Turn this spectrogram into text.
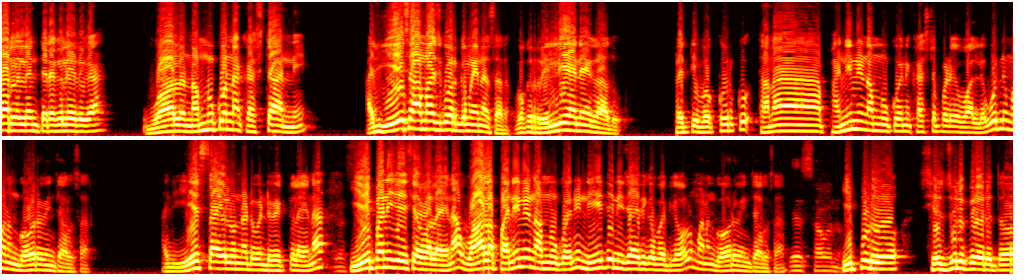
కార్లలో తిరగలేదుగా. వాళ్ళు నమ్ముకున్న కష్టాన్ని అది ఏ సామాజిక వర్గమైనా సార్ ఒక రెల్లి అనే కాదు. ప్రతి ఒక్కరికి తన పనిని నమ్ముకొని కష్టపడే వాళ్ళు ఎవరిని మనం గౌరవించాలి సార్? అది ఏ స్థాయిలో ఉన్నటువంటి వ్యక్తులైనా ఏ పని చేసే వాళ్ళైనా వాళ్ళ పనిని నమ్ముకొని నీతి నిజాయితీగా బతికే వాళ్ళు మనం గౌరవించాలి సార్. ఇప్పుడు సెజ్జుల పేరుతో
